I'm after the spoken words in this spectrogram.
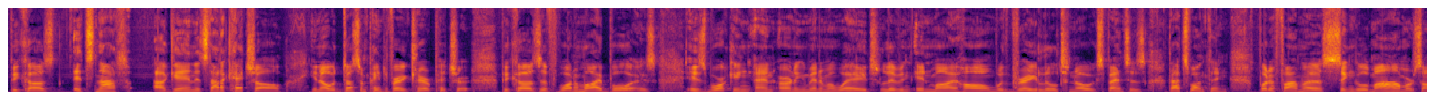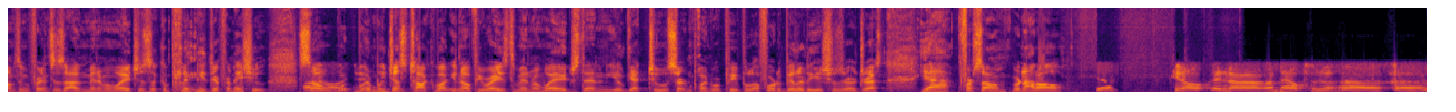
because it's not again, it's not a catch all. You know, it doesn't paint a very clear picture because if one of my boys is working and earning minimum wage, living in my home with very little to no expenses, that's one thing. But if I'm a single mom or something, for instance, on minimum wage, is a completely different issue. Oh, so oh, no, when we just talk about, you know, if you raise the minimum wage, then you'll get to a certain point where people affordability issues are addressed. Yeah, for some, but not all. Yeah. You know, and uh, I'm helping uh, uh,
